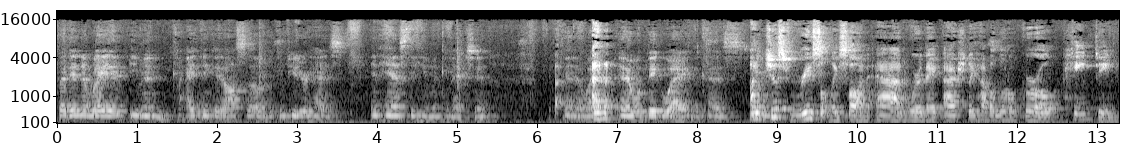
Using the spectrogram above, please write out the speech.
But in a way, it even I think it also the computer has enhanced the human connection in a way, And- in a big way because I just recently saw an ad where they actually have a little girl painting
